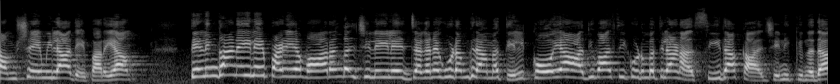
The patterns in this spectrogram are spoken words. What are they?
സംശയമില്ലാതെ പറയാം. തെലങ്കാനയിലെ പഴയ വാറങ്കൽ ജില്ലയിലെ ജഗനഗൂഡം ഗ്രാമത്തിൽ കോയ ആദിവാസി കുടുംബത്തിലാണ് സീതാക്ക ജനിക്കുന്നത്.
